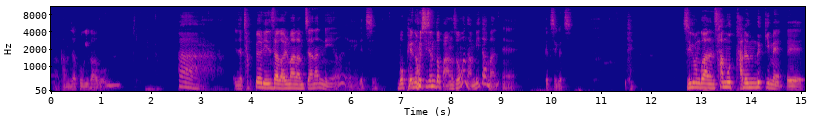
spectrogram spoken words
아, 감자 고기 가고. 하 이제 작별 인사가 얼마 남지 않았네요. 예, 그치. 뭐 배농 시즌도 방송은 합니다만 예, 그치 그치 지금과는 사뭇 다른 느낌의 예,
